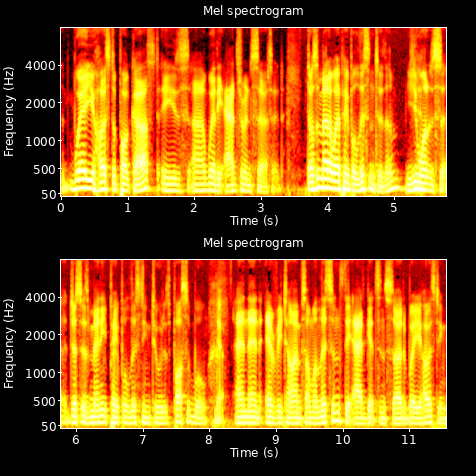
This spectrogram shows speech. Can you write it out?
where you host a podcast is uh, where the ads are inserted. Doesn't matter where people listen to them. You want just as many people listening to it as possible. Yeah. And then every time someone listens, the ad gets inserted where you're hosting.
